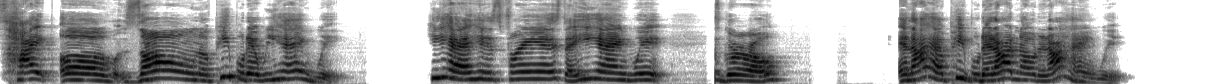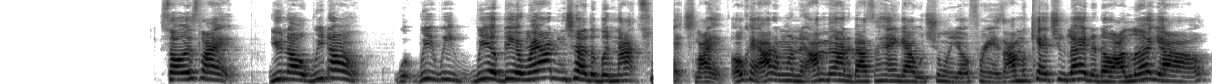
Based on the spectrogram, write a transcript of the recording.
type of zone of people that we hang with. He had his friends that he hang with, his girl, and I have people that I know that I hang with. So it's like, you know, we don't we we we'll be around each other, but not too much. Like, okay, I don't want to. I'm not about to hang out with you and your friends. I'm gonna catch you later, though. I love y'all.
